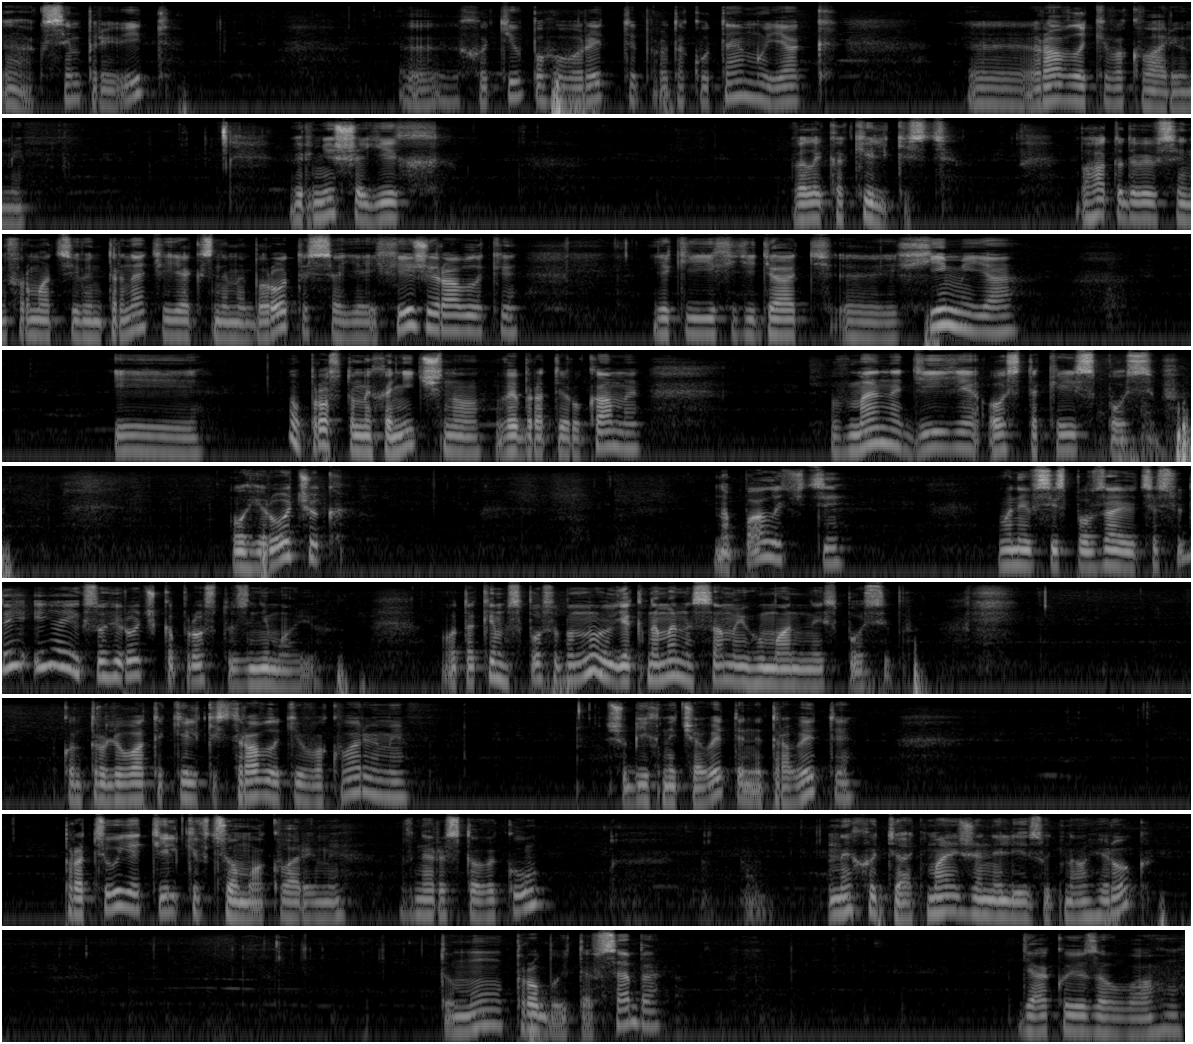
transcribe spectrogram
Так, всім привіт. Е, Хотів поговорити про таку тему, як е, равлики в акваріумі. Вірніше, їх велика кількість. Багато дивився інформації в інтернеті, як з ними боротися. Є і хижі равлики, які їх їдять, е, хімія і ну, просто механічно вибрати руками. В мене діє ось такий спосіб. Огірочок на паличці. Вони всі сповзаються сюди, і я їх з огірочка просто знімаю. Отаким способом, ну, як на мене, самий гуманний спосіб. Контролювати кількість равликів в акваріумі щоб їх не чавити, не травити. Працює тільки в цьому акваріумі. В нерестовику не хотять, майже не лізуть на огірок. Тому пробуйте в себе. Дякую за увагу.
